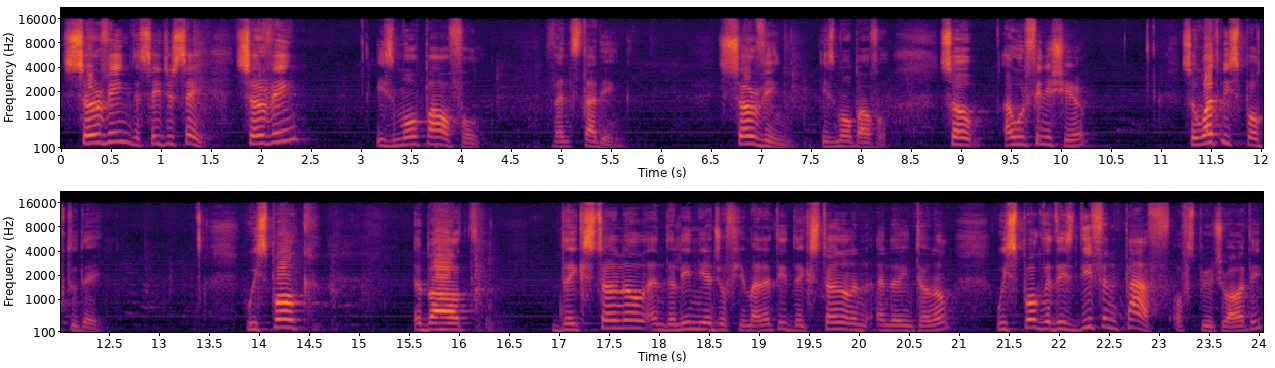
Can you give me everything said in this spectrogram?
serving, the sages say, serving is more powerful than studying. Serving is more powerful. So I will finish here. So, what we spoke today? We spoke about the external and the lineage of humanity, the external and, and the internal. We spoke that there's different path of spirituality.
